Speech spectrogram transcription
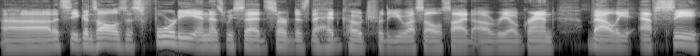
Uh, let's see, Gonzalez is 40, and as we said, served as the head coach for the USL side, uh, Rio Grande Valley FC.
